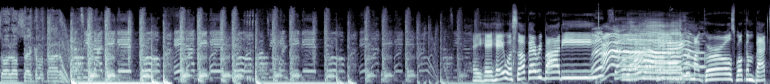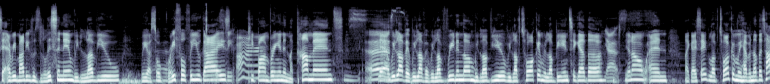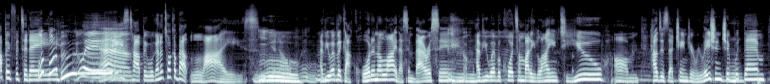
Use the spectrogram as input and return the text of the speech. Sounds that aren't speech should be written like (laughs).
solo sé que montaron. Hey, hey, hey, what's up, everybody? What's Hey, with my girls. Welcome back to everybody who's listening. We love you. We are so grateful for you guys. we are. Keep on bringing in the comments. Yeah, we love it. We love it. We love reading them. We love you. We love talking. We love being together. Yes. You know, and like I said, love talking. We have another topic for today. Do it. Today's topic, we're going to talk about lies. You know, have you ever got caught in a lie? That's embarrassing. (laughs) have you ever caught somebody lying to you? Um, how does that change your relationship with them?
